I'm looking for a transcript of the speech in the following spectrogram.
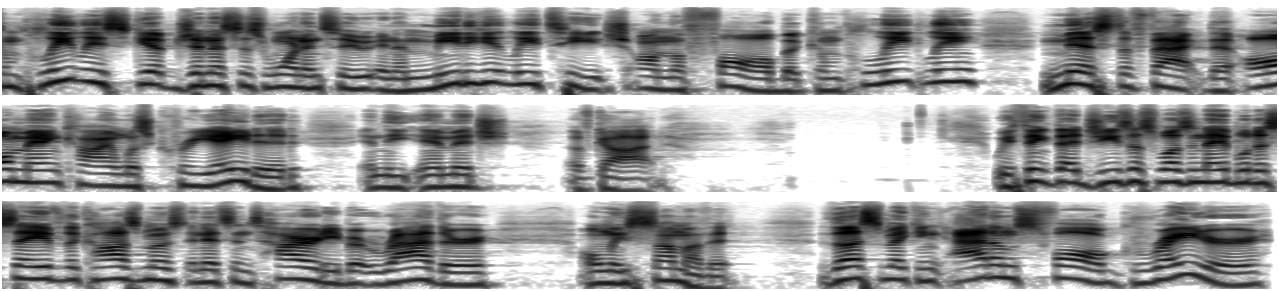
completely skip Genesis 1 and 2 and immediately teach on the fall, but completely miss the fact that all mankind was created in the image of God. We think that Jesus wasn't able to save the cosmos in its entirety, but rather only some of it, thus making Adam's fall greater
